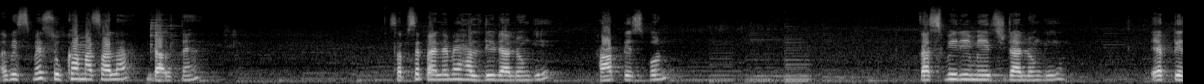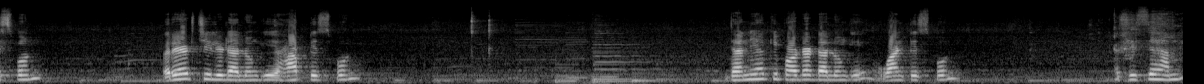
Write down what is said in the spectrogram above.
अब इसमें सूखा मसाला डालते हैं। सबसे पहले मैं हल्दी डालूँगी, हाफ़ टी स्पून कश्मीरी मिर्च डालूँगी, एक टीस्पून। रेड चिली डालूँगी, हाफ़ टी स्पून धनिया की पाउडर डालूँगी, वन टीस्पून। इसी से हम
